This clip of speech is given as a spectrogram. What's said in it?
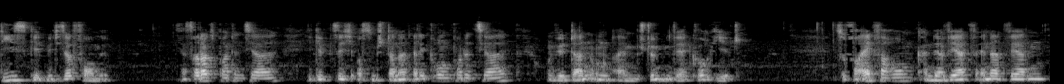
Dies geht mit dieser Formel das Redoxpotential ergibt sich aus dem Standardelektronenpotential und wird dann um einen bestimmten Wert korrigiert. Zur Vereinfachung kann der Wert verändert werden,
